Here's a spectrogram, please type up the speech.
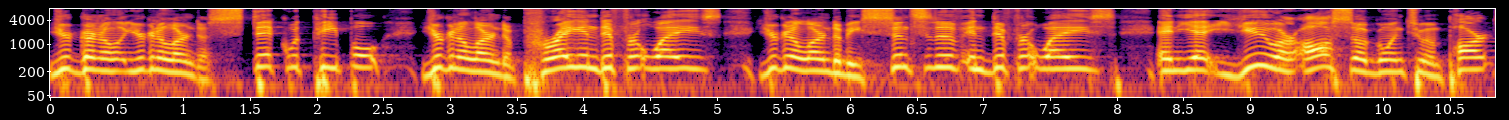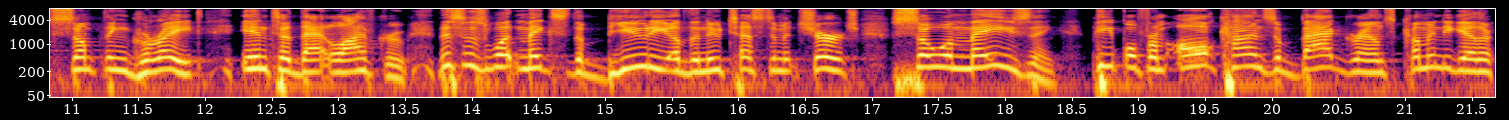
You're going to you're going to learn to stick with people. You're going to learn to pray in different ways. You're going to learn to be sensitive in different ways. And yet you are also going to impart something great into that life group. This is what makes the beauty of the New Testament church so amazing. People from all kinds of backgrounds coming together,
